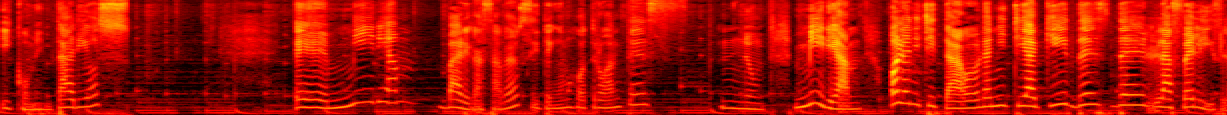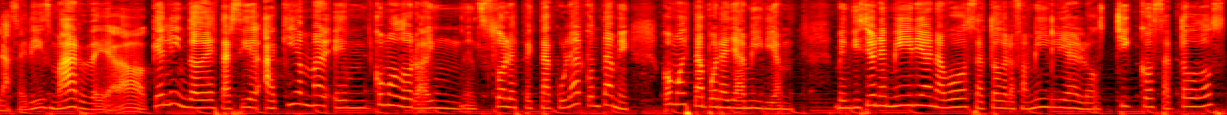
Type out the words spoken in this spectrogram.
y comentarios. Eh, Miriam Vargas, a ver si tenemos otro antes. No. Miriam, hola Nichita, hola Nichi, aquí desde La Feliz, La Feliz Mar de, oh, qué lindo de estar. Aquí en, en Comodoro hay un sol espectacular. Contame, ¿cómo está por allá Miriam? Bendiciones Miriam, a vos, a toda la familia, a los chicos, a todos,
